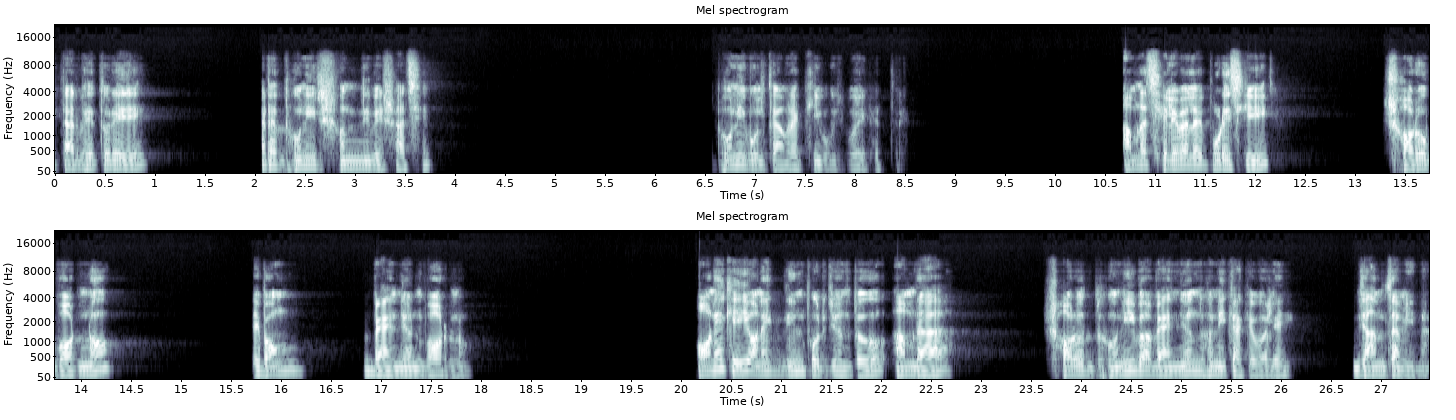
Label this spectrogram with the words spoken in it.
তার ভেতরে একটা ধ্বনির সন্নিবেশ আছে। ধ্বনি বলতে আমরা কি বুঝব এক্ষেত্রে? আমরা ছেলেবেলায় পড়েছি স্বরবর্ণ এবং ব্যঞ্জন বর্ণ অনেকেই অনেক দিন পর্যন্ত আমরা স্বরধ্বনি বা ব্যঞ্জন ধ্বনি কাকে বলে জানতামই না।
